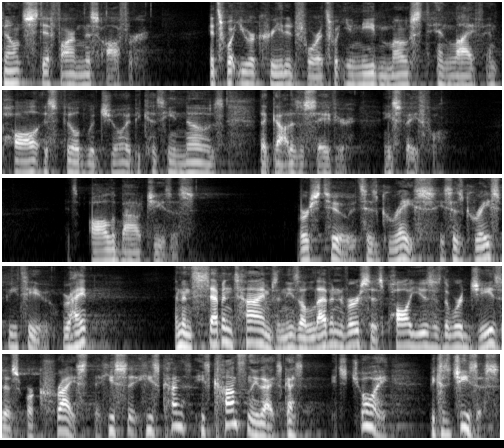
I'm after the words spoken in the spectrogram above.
Don't stiff arm this offer. It's what you were created for. It's what you need most in life. And Paul is filled with joy because he knows that God is a Savior and he's faithful. It's all about Jesus. Verse 2, it's his grace. He says, Grace be to you, right? And then seven times in these 11 verses, Paul uses the word Jesus or Christ. He's, he's, of, he's constantly like, guys, it's joy because Jesus.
